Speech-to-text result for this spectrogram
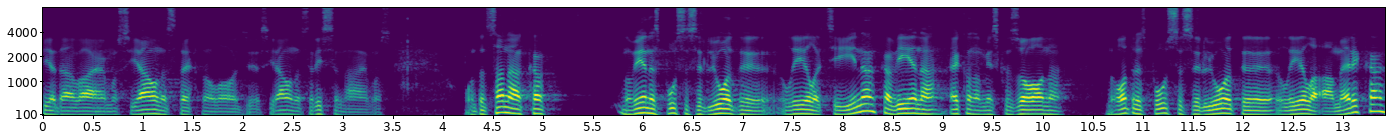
piedāvājumus, jaunas tehnoloģijas, jaunas risinājumus. Un tad sanāk, ka no vienas puses ir ļoti liela Ķīna, kā viena ekonomiska zona, no otras puses ir ļoti liela Amerika.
